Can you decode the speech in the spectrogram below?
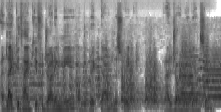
I'd like to thank you for joining me on the breakdown this week, and I'll join you again soon.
